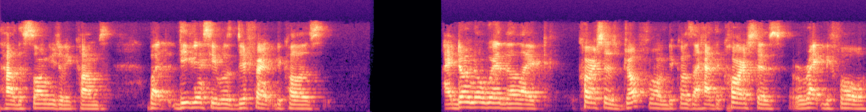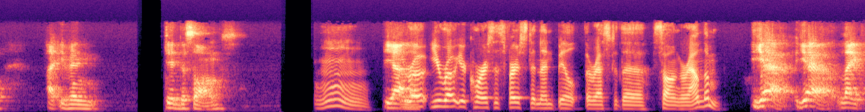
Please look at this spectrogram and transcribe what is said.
how the song usually comes. But Deviancy was different because I don't know where the like choruses dropped from because I had the choruses right before I even did the songs. Mm. Yeah, you like, wrote you wrote your choruses first and then built the rest of the song around them. Yeah, yeah. Like,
